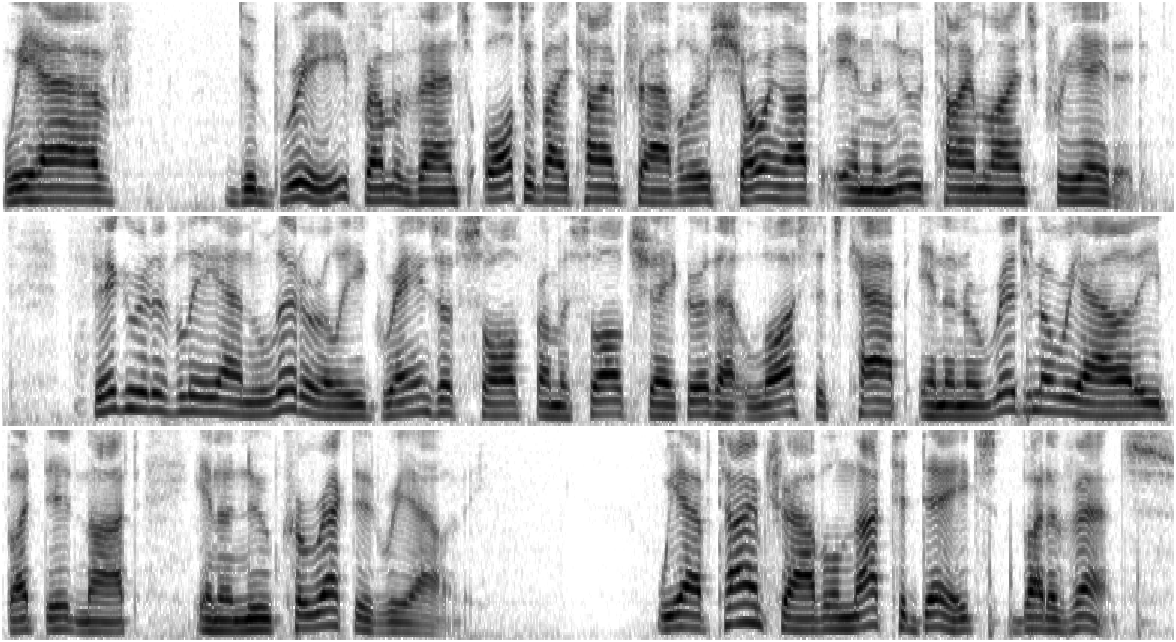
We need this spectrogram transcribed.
We have debris from events altered by time travelers showing up in the new timelines created. Figuratively and literally, grains of salt from a salt shaker that lost its cap in an original reality but did not in a new corrected reality. We have time travel not to dates but events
